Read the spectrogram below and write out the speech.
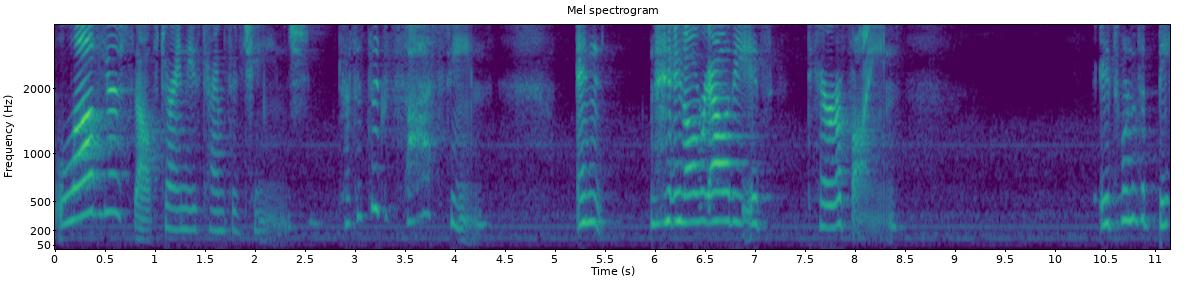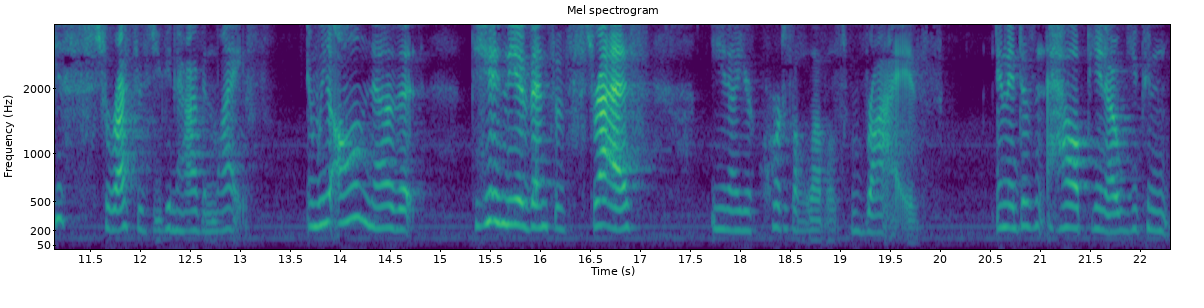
Love yourself during these times of change because it's exhausting. And in all reality, it's terrifying. It's one of the biggest stresses you can have in life. And we all know that in the events of stress, you know, your cortisol levels rise. And it doesn't help, you know, you can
